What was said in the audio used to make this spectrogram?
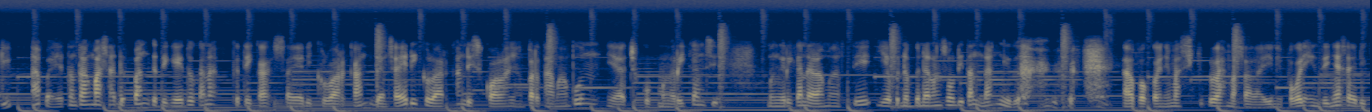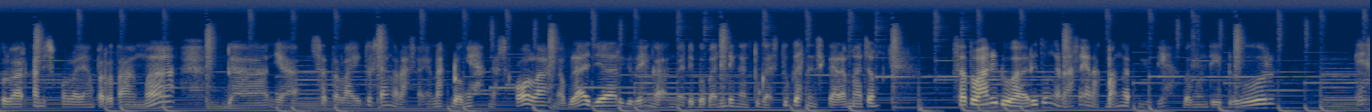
di, apa ya tentang masa depan ketika itu. Karena ketika saya dikeluarkan dan saya dikeluarkan di sekolah yang pertama pun ya cukup mengerikan sih. Mengerikan dalam arti ya benar-benar langsung ditendang gitu. Nah, pokoknya masih itulah masalah ini. Pokoknya intinya saya dikeluarkan di sekolah yang pertama dan ya setelah itu saya ngerasa enak dong ya. Nggak sekolah nggak belajar gitu ya. Nggak nggak dibebani dengan tugas-tugas dan segala macam. Satu hari dua hari tuh ngerasa enak banget gitu ya. Bangun tidur eh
